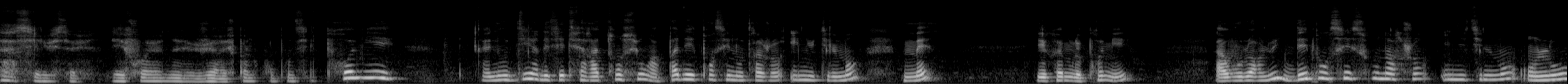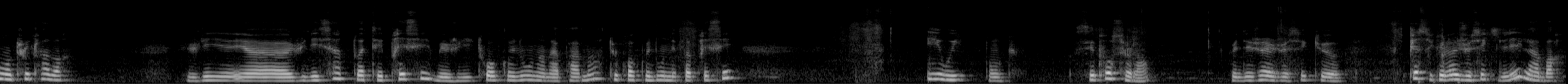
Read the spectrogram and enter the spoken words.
Ah, c'est lui, c'est. Des fois, je n'arrive pas à le comprendre. C'est le premier à nous dire d'essayer de faire attention à pas dépenser notre argent inutilement, mais il est quand même le premier à vouloir lui dépenser son argent inutilement en louant un truc là-bas. Je lui, dis, euh, je dis ça, toi t'es pressé, mais je lui dis toi que nous on n'en a pas marre, tu crois que nous on n'est pas pressé? Et oui, donc c'est pour cela que déjà je sais que. Pire c'est que là je sais qu'il est là-bas.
